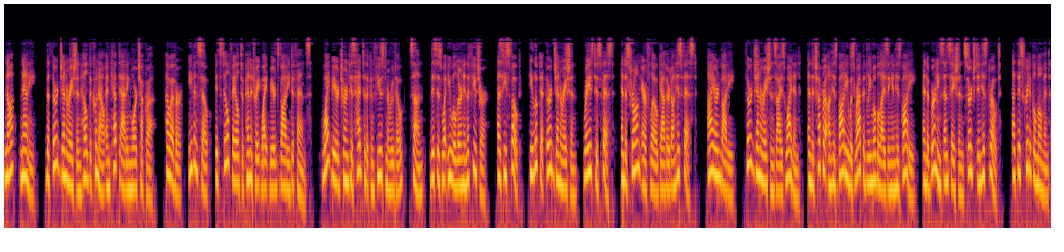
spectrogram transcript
Not, Nanny. The third generation held the kunai and kept adding more chakra. However, even so, it still failed to penetrate Whitebeard's body defense. Whitebeard turned his head to the confused Naruto, son, this is what you will learn in the future. As he spoke, he looked at third generation, raised his fist, and a strong airflow gathered on his fist. Iron body. Third generation's eyes widened, and the chakra on his body was rapidly mobilizing in his body, and a burning sensation surged in his throat. At this critical moment,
